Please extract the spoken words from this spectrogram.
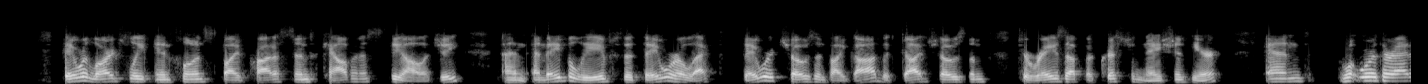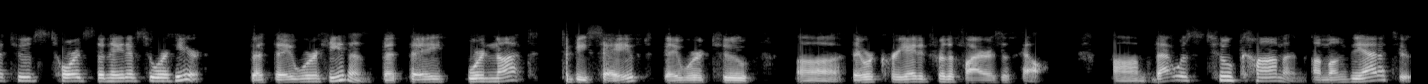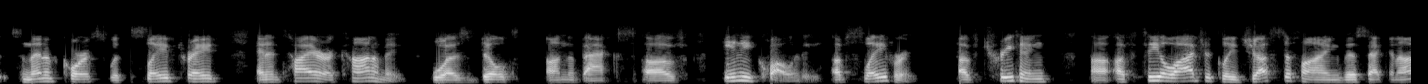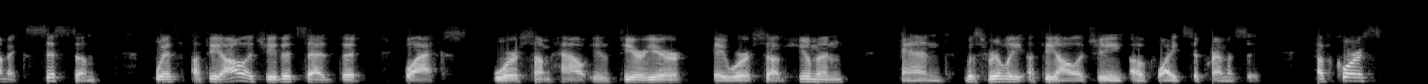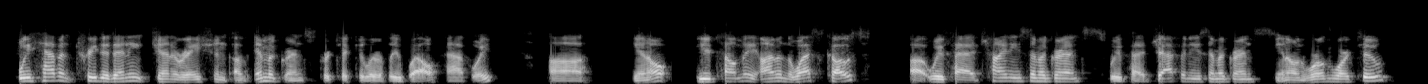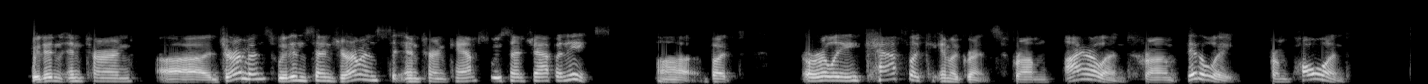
they were largely influenced by Protestant Calvinist theology, and, and they believed that they were elect, they were chosen by God, that God chose them to raise up a Christian nation here. And what were their attitudes towards the natives who were here? That they were heathen, that they were not to be saved, they were to, uh, they were created for the fires of hell. Um, that was too common among the attitudes. And then, of course, with slave trade, an entire economy was built on the backs of inequality, of slavery, of treating, uh, of theologically justifying this economic system with a theology that said that blacks were somehow inferior, they were subhuman, and was really a theology of white supremacy. Of course, we haven't treated any generation of immigrants particularly well, have we? Uh, you know, you tell me, I'm in the West Coast. Uh, we've had Chinese immigrants. We've had Japanese immigrants. You know, in World War II, we didn't intern uh, Germans. We didn't send Germans to intern camps. We sent Japanese. Uh, but early Catholic immigrants from Ireland, from Italy, from Poland,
